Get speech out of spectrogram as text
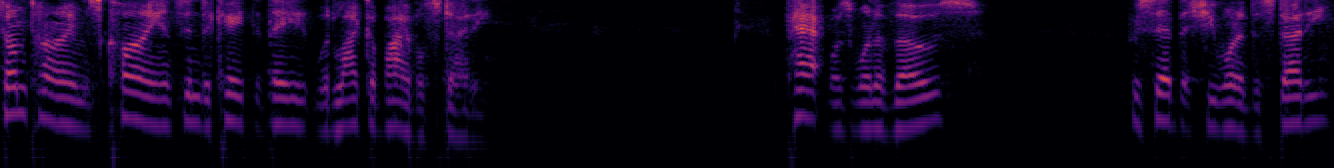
Sometimes clients indicate that they would like a Bible study. Pat was one of those who said that she wanted to study.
